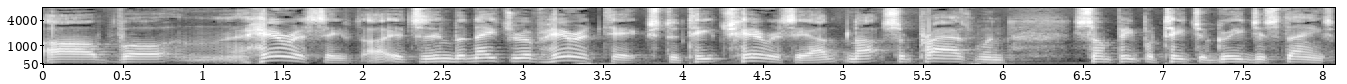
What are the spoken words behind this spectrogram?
of uh, heresy. Uh, it's in the nature of heretics to teach heresy. I'm not surprised when some people teach egregious things.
